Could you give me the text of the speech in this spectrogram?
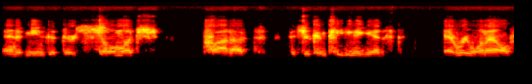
and it means that there's so much product that you're competing against everyone else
